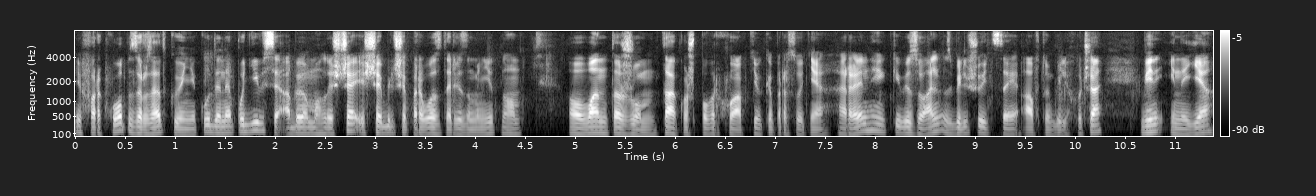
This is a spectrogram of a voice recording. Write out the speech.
і фаркоп з розеткою нікуди не подівся, аби ви могли ще і ще більше перевозити різноманітного вантажу. Також поверху автівки присутні рельги, які візуально збільшують цей автомобіль, хоча він і не є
